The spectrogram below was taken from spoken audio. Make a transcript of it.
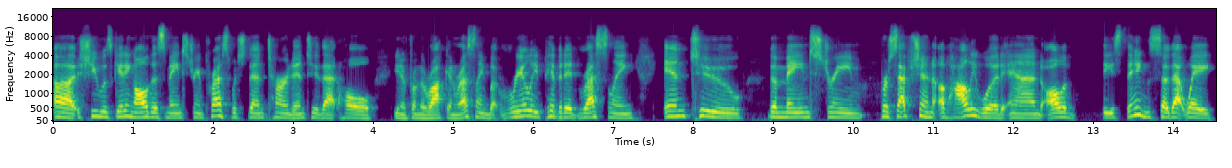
uh, she was getting all this mainstream press, which then turned into that whole, you know, from the rock and wrestling, but really pivoted wrestling into the mainstream perception of Hollywood and all of these things. So that way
